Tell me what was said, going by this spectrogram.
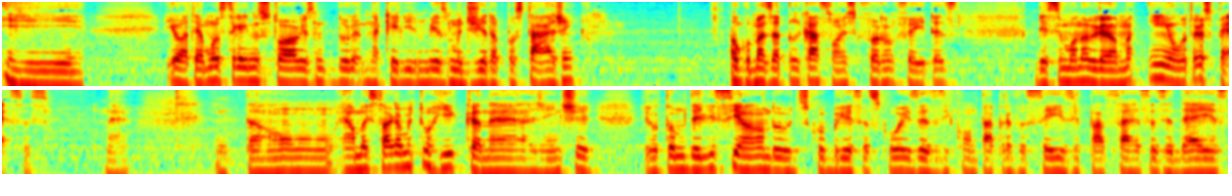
E eu até mostrei no Stories naquele mesmo dia da postagem algumas aplicações que foram feitas desse monograma em outras peças, né? Então, é uma história muito rica, né? A gente, eu tô me deliciando descobrir essas coisas e contar para vocês e passar essas ideias,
